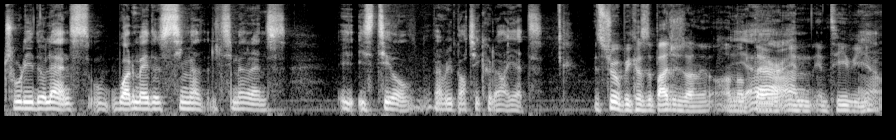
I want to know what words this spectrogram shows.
Truly, the lens, what made a cinema, cinema lens, is, is still very particular yet. It's true because the budgets are, are not Yeah, there in, in TV, Yeah,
